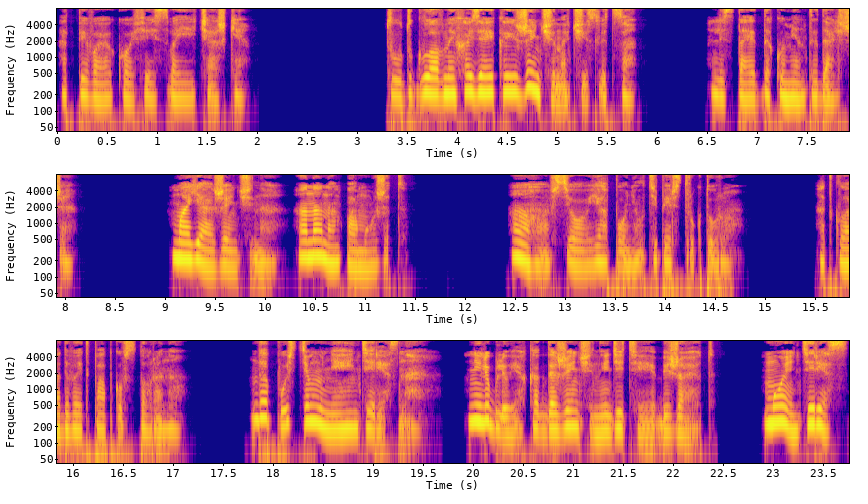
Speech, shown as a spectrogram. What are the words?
Отпиваю кофе из своей чашки. Тут главной хозяйкой женщина числится. Листает документы дальше. Моя женщина, она нам поможет. Ага, все, я понял теперь структуру. Откладывает папку в сторону. Допустим, мне интересно. Не люблю я, когда женщины и детей обижают. Мой интерес.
